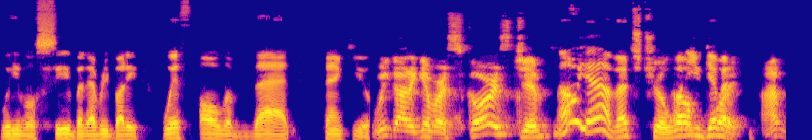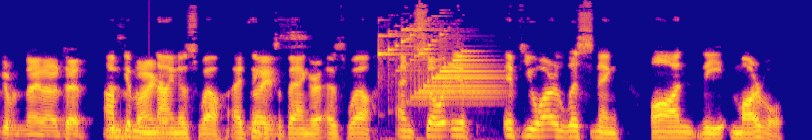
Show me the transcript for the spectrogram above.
We will see. But everybody, with all of that, thank you. We got to give our scores, Jim. Oh yeah, that's true. What Oh, do you give boy. it? I'm giving nine out of ten. This I'm giving it nine as well. I think it's a banger as well. And so if if you are listening on the Marvel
